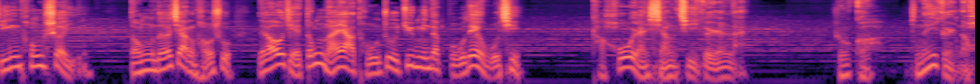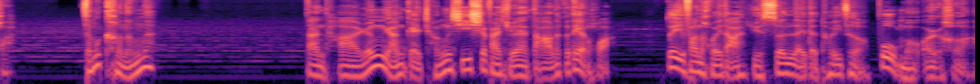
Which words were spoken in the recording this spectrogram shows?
精通摄影，懂得降头术，了解东南亚土著居民的捕猎武器。他忽然想起一个人来，如果是那个人的话，怎么可能呢？但他仍然给城西师范学院打了个电话，对方的回答与孙雷的推测不谋而合。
